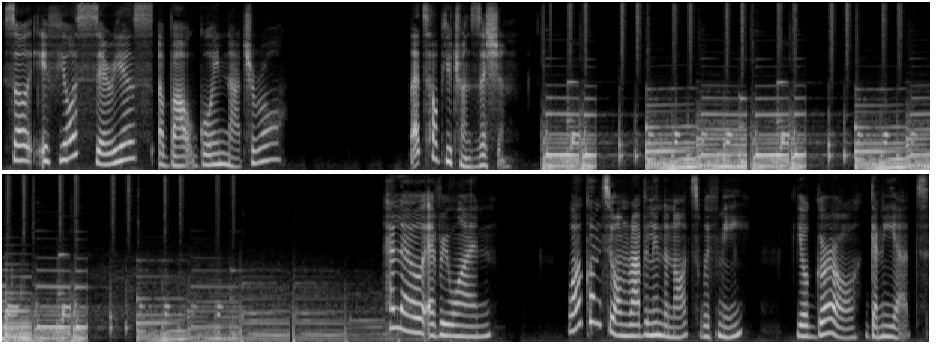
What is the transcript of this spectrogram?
So, if you're serious about going natural, let's help you transition. Hello, everyone. Welcome to Unraveling the Knots with me, your girl, Ganiyat.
